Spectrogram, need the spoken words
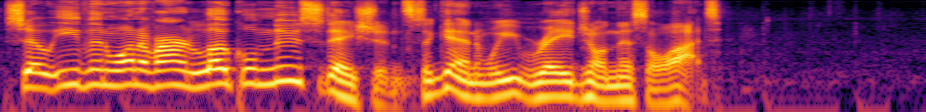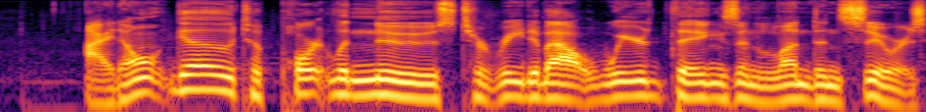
So, even one of our local news stations, again, we rage on this a lot. I don't go to Portland News to read about weird things in London sewers.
